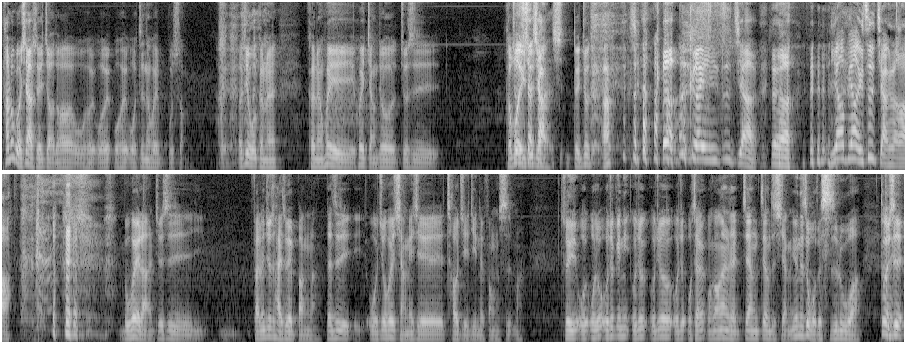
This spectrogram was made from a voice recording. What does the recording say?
他如果下水饺的话，我会我会我会我真的会不爽，而且我可能可能会会讲究就是可不可以一次讲？对，就啊，可不可以一次讲？对啊，你要不要一次讲了啊？不会啦，就是反正就是还是会帮啦，但是我就会想那些超捷径的方式嘛。所以我，我我就我就跟你，我就我就我就我才我刚刚才这样这样子想，因为那是我的思路啊。对就是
